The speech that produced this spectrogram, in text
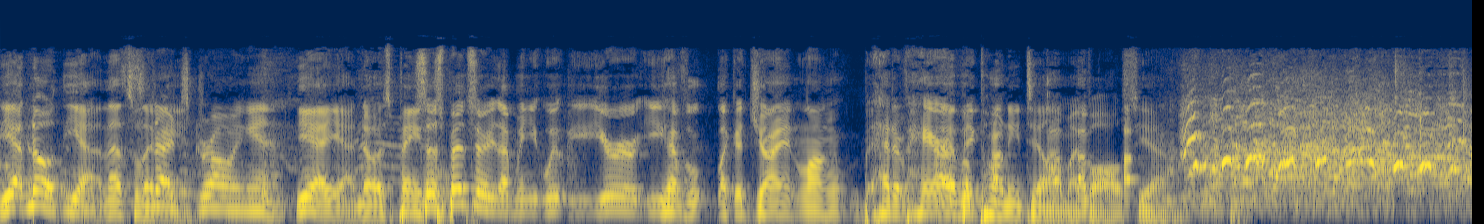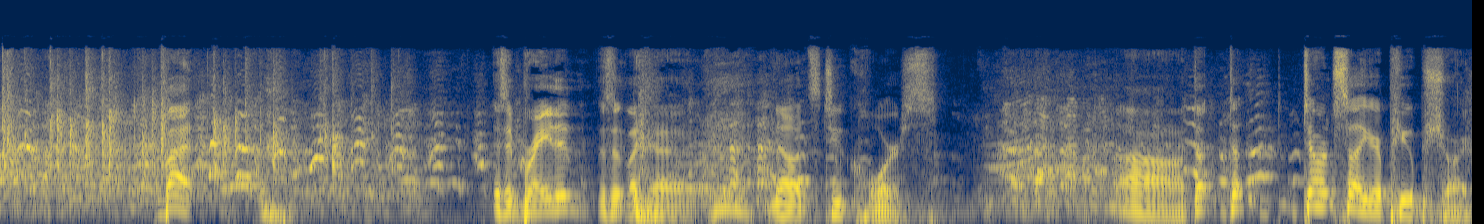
It. Yeah, no, yeah, that's what I Starts mean. growing in. Yeah, yeah, no, it's painful. So Spencer, I mean, you, you're you have like a giant long head of hair. I have a big- ponytail uh, on my uh, balls, uh, yeah. But is it braided? Is it like a? No, it's too coarse. Oh, don't, don't, don't sell your pubes short.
